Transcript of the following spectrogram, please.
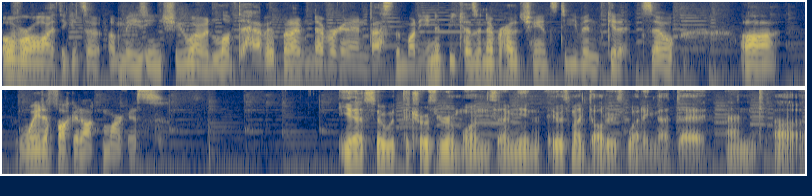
overall, I think it's an amazing shoe. I would love to have it, but I'm never to invest the money in it because I never had a chance to even get it. So, uh, way to fuck it up, Marcus. Yeah, so with the trophy room ones, I mean, it was my daughter's wedding that day, and uh,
